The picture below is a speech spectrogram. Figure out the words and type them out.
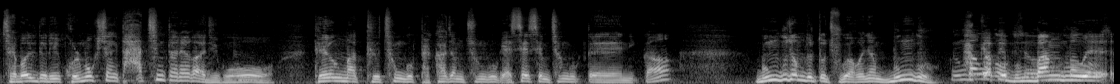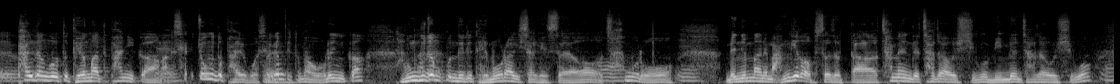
재벌들이 골목 시장이 다 침탈해가지고 대형마트 천국, 백화점 천국, SSM 천국 되니까 문구점들도 죽어가고 그냥 문구 학교 앞에. 문방구에. 팔던 것도 대형마트 파니까 네. 막 색종이도 팔고 색연필도 팔고 그러니까 문구점 분들이 데모를 하기 시작했어요. 참으로 예. 몇년 만에 만개가 없어졌다. 참여연대 찾아오시고 민변 찾아오시고 어.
